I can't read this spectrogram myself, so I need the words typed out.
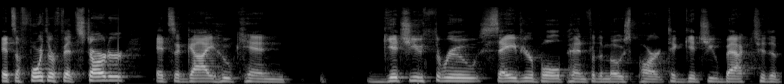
it's a fourth or fifth starter. It's a guy who can get you through, save your bullpen for the most part to get you back to the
